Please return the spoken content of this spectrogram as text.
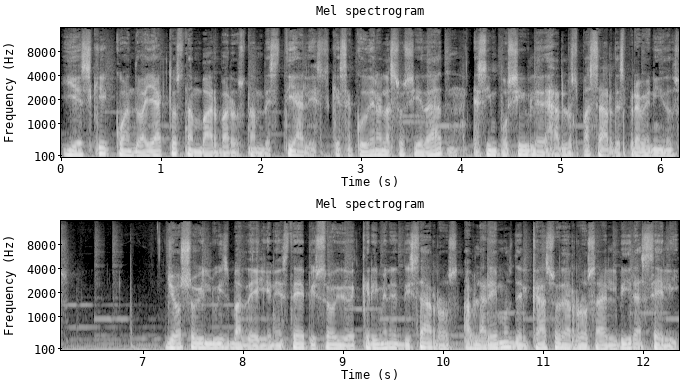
Y es que cuando hay actos tan bárbaros, tan bestiales, que sacuden a la sociedad, es imposible dejarlos pasar desprevenidos. Yo soy Luis Badel y en este episodio de Crímenes Bizarros hablaremos del caso de Rosa Elvira Celi,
